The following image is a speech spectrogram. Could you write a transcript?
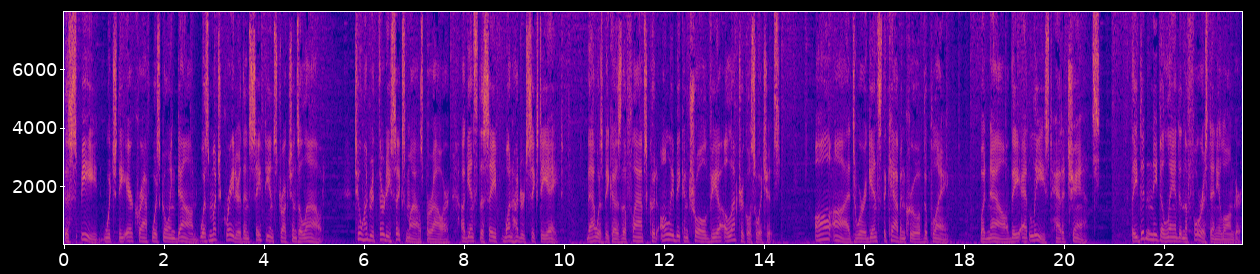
the speed which the aircraft was going down was much greater than safety instructions allowed. 236 miles per hour against the safe 168. That was because the flaps could only be controlled via electrical switches. All odds were against the cabin crew of the plane. But now they at least had a chance. They didn't need to land in the forest any longer,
